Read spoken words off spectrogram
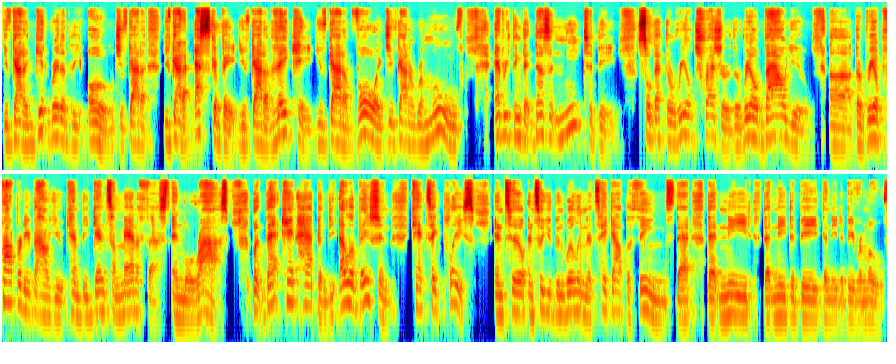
you've got to get rid of the old. You've got to you've got to excavate, you've got to vacate, you've got to void, you've got to remove everything that doesn't need to be so that the real treasure, the real value, uh, the real property value can begin to manifest and will rise. But that can't happen. The elevation can't take place until until you've been willing to take out the things that that need that need to be that need to be removed.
